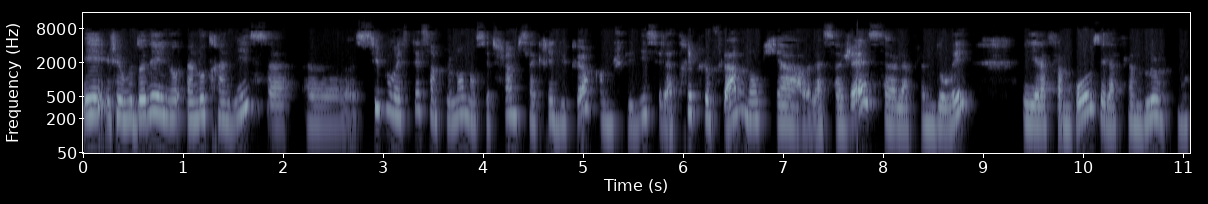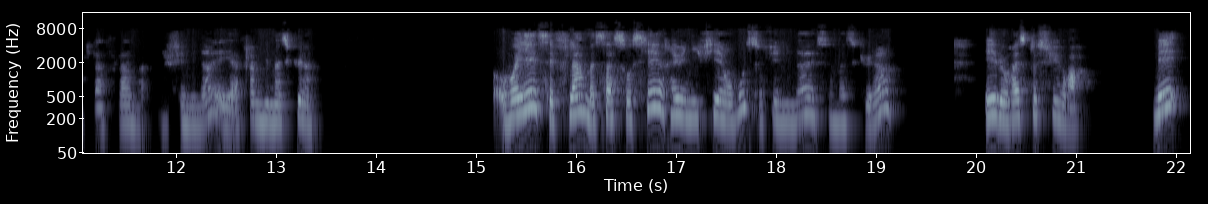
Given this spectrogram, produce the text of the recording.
Et je vais vous donner un autre indice. Euh, si vous restez simplement dans cette flamme sacrée du cœur, comme je l'ai dit, c'est la triple flamme. Donc il y a la sagesse, la flamme dorée, et il y a la flamme rose et la flamme bleue. Donc la flamme du féminin et la flamme du masculin. Voyez ces flammes s'associer, réunifier en vous ce féminin et ce masculin, et le reste suivra. Mais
